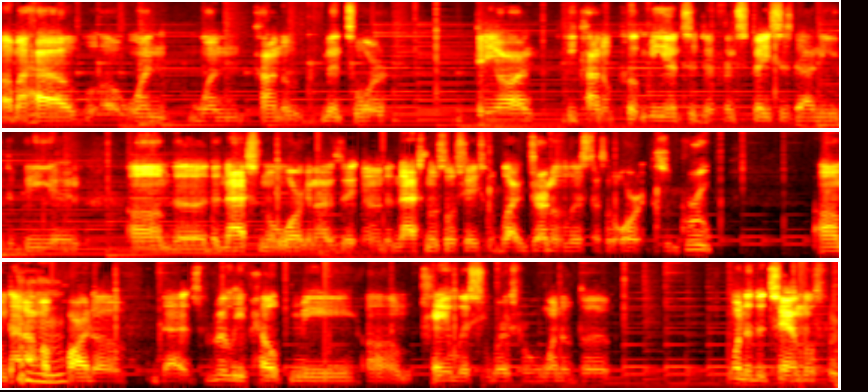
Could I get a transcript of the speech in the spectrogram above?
Um, I have uh, one one kind of mentor, Dayon. He kind of put me into different spaces that I need to be in. Um, the the national organization, uh, the National Association of Black Journalists, as a, or, as a group um, that mm-hmm. I'm a mm-hmm. part of. That's really helped me. Um, Kayla, she works for one of the one of the channels for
